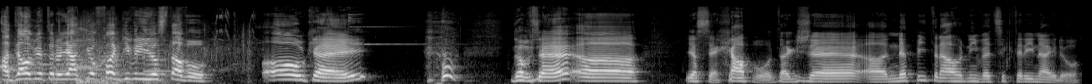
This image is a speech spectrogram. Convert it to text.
A dal mě to do nějakého fakt divného stavu. OK. Dobře, uh, jasně, chápu, takže uh, nepít náhodný věci, které najdu.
